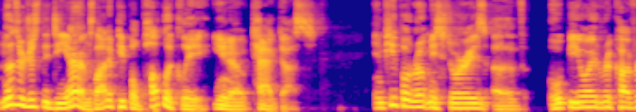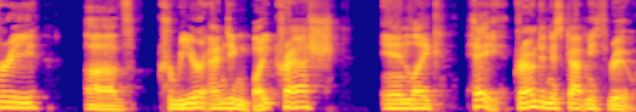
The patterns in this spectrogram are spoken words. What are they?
And those are just the DMs. A lot of people publicly, you know, tagged us. And people wrote me stories of opioid recovery, of career ending bike crash, and like, hey, groundedness got me through.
